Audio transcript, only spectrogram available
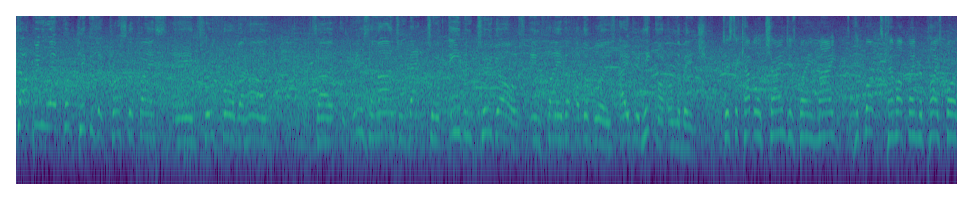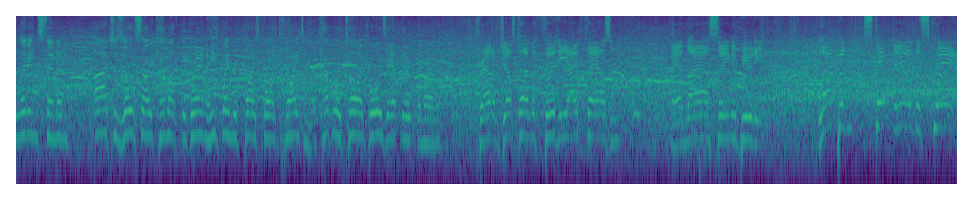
dumping left foot kick is across the face and 3-4 behind. So it brings the margin back to an even two goals in favour of the Blues. Adrian Hickmott on the bench. Just a couple of changes being made. Hickmott's come up, been replaced by Livingston, and Archer's also come off the ground. He's been replaced by Clayton. A couple of tired boys out there at the moment. Crowd of just over 38,000 and they are seeing a beauty. Lappin stepped out of the square.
